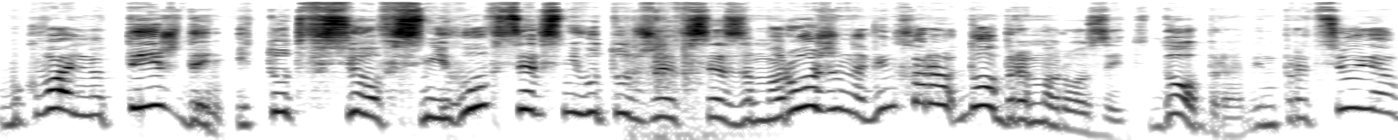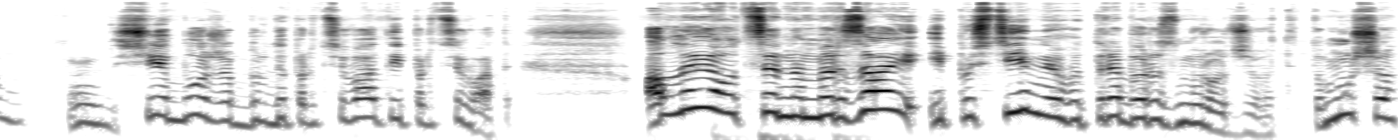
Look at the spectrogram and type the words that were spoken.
Буквально тиждень, і тут все в снігу, все в снігу, тут вже все заморожено. Він хоро- добре морозить, добре. Він працює, ще Боже, буде працювати і працювати. Але оце намерзає і постійно його треба розмороджувати. Тому що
